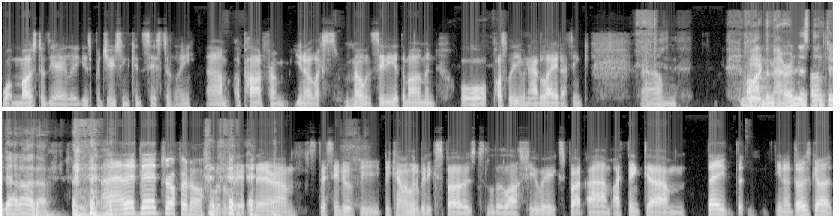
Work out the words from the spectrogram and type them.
what most of the A League is producing consistently. Um, apart from you know like Melbourne City at the moment, or possibly even Adelaide, I think. Um, oh, and the Mariners aren't too bad either. uh, they're, they're dropping off a little bit. They're um they seem to have be, become a little bit exposed the last few weeks, but um I think um they the, you know those guys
